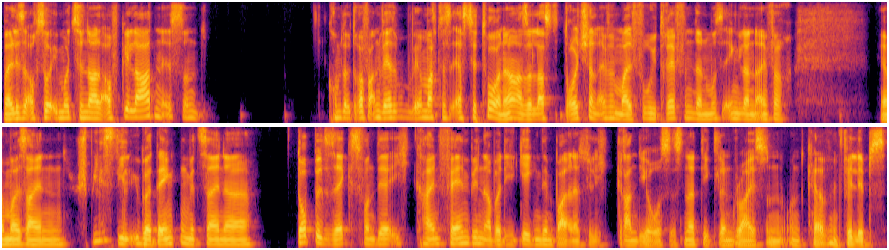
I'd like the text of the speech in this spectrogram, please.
weil es auch so emotional aufgeladen ist und kommt halt drauf an, wer, wer macht das erste Tor. Ne? Also lasst Deutschland einfach mal früh treffen, dann muss England einfach ja mal seinen Spielstil überdenken mit seiner Doppelsechs, von der ich kein Fan bin, aber die gegen den Ball natürlich grandios ist, ne? Declan Rice und, und Calvin Phillips.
